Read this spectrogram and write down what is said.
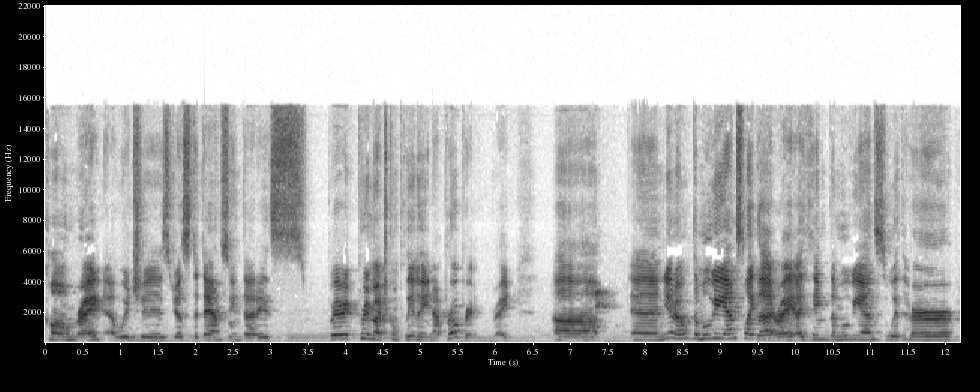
come, right? Which is just the dancing that is very pretty much completely inappropriate, right? Uh, and you know, the movie ends like that, right? I think the movie ends with her.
